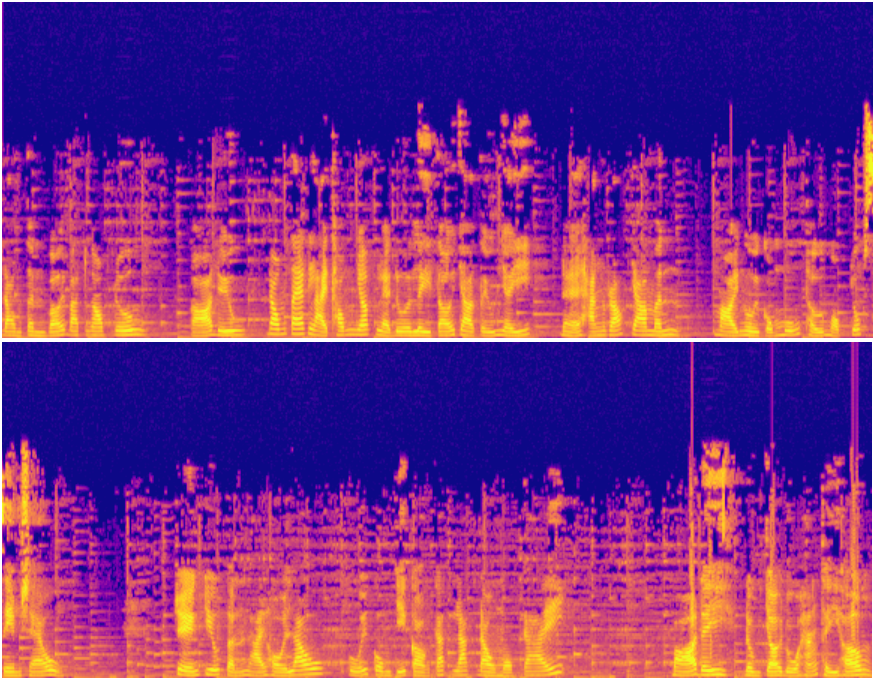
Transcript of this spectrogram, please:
đồng tình với Bạch Ngọc Đường. Có điều, động tác lại thống nhất là đưa ly tới cho tiểu nhị, để hắn rót cho mình. Mọi người cũng muốn thử một chút xem sao. Chuyện chiêu tịnh lại hồi lâu, cuối cùng chỉ còn cách lắc đầu một cái. Bỏ đi, đừng chơi đùa hắn thì hơn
